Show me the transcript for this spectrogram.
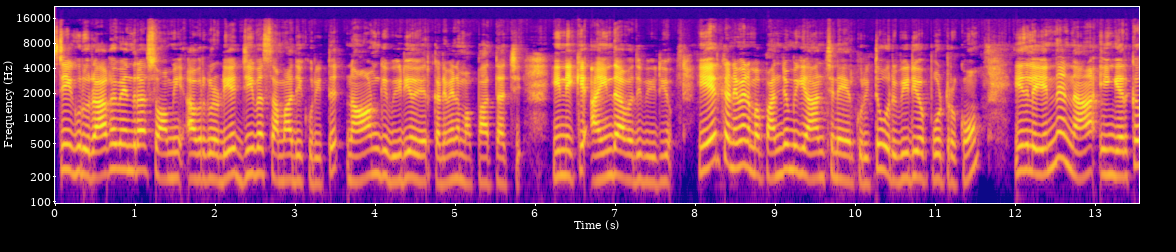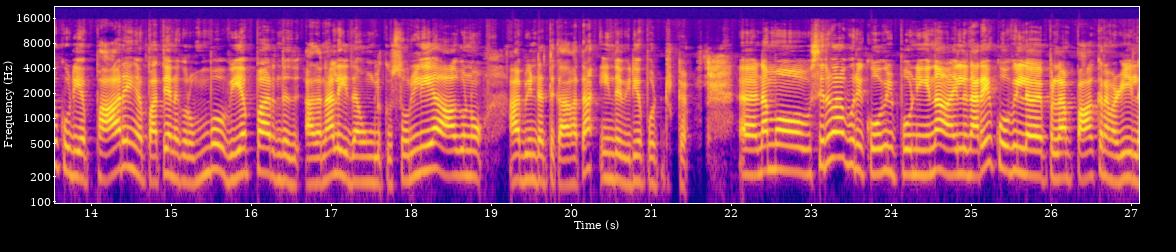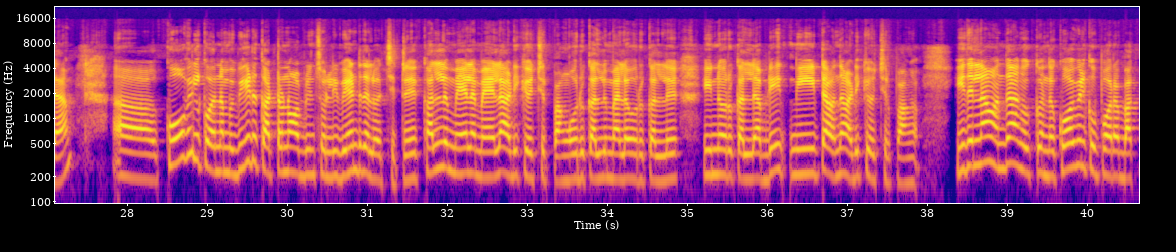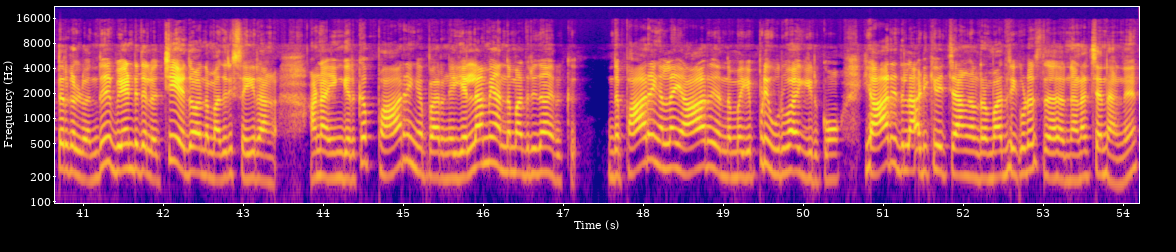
ஸ்ரீ குரு ராகவேந்திரா சுவாமி அவர்களுடைய ஜீவ சமாதி குறித்து நான்கு வீடியோ ஏற்கனவே நம்ம பார்த்தாச்சு. இன்றைக்கி ஐந்தாவது வீடியோ. ஏற்கனவே நம்ம பஞ்சமுகி ஆஞ்சநேயர் குறித்து ஒரு வீடியோ போட்டிருக்கோம். இதில் என்னென்னா இங்கே இருக்கக்கூடிய பாறைங்க பார்த்து எனக்கு ரொம்ப வியப்பாக இருந்தது. அதனால் இதை உங்களுக்கு சொல்லியே ஆகணும் அப்படின்றதுக்காக தான் இந்த வீடியோ போட்டிருக்கேன். நம்ம சிறுவாபுரி கோவில் போனீங்கன்னா இல்லை நிறைய கோவிலில் இப்போல்லாம் பார்க்குற வழியில் கோவிலுக்கு நம்ம வீடு கட்டணும் அப்படின்னு சொல்லி வேண்டுதல் வச்சுட்டு கல் மேலே மேலே அடுக்கி வச்சுருப்பாங்க. ஒரு கல் மேலே ஒரு கல் இன்னொரு கல் அப்படி நீட்டாக வந்து அடுக்கி வச்சுருப்பாங்க. இதெல்லாம் வந்து அங்கே அந்த கோவிலுக்கு போகிற பக்தர்கள் வந்து வேண்டுதல் வச்சு ஏதோ அந்த மாதிரி செய்கிறாங்க ஆனால் இங்கே இருக்க பாருங்க பாருங்கள் எல்லாமே அந்த மாதிரி தான் இருக்குது இந்த பாறைங்கள்லாம் யார் அந்த ம- எப்படி உருவாகி இருக்கும் யார் இதெல்லாம் அடுக்கி வச்சாங்கன்ற மாதிரி கூட நினச்சேன் நான்.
